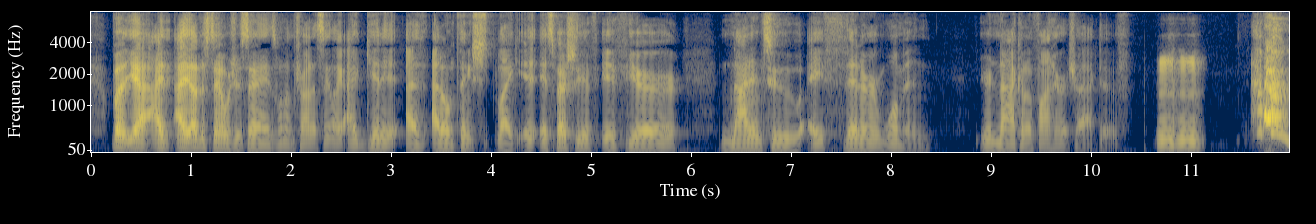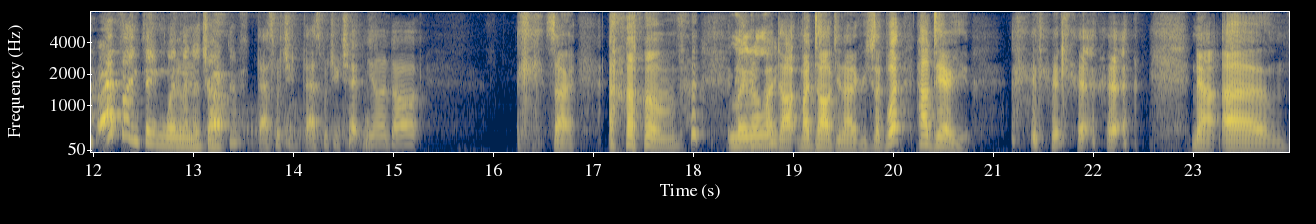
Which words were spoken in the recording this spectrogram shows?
but yeah, I, I understand what you're saying. Is what I'm trying to say. Like, I get it. I, I don't think she, like, it, especially if if you're not into a thinner woman, you're not going to find her attractive. Mm-hmm. I find, I find thin women really? attractive. That's what you. That's what you check me on, dog. Sorry. Um, Literally, my dog. My dog did not agree. She's like, "What? How dare you?" now, um,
